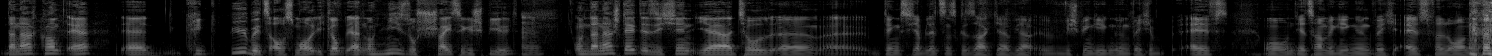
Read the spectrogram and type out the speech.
Danach kommt er, äh, kriegt übelst aufs Maul. Ich glaube, er hat noch nie so scheiße gespielt. Mhm. Und danach stellt er sich hin, ja, yeah, I told, äh, äh, Dings, ich habe letztens gesagt, ja, wir, wir spielen gegen irgendwelche Elves und jetzt haben wir gegen irgendwelche Elves verloren. So.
